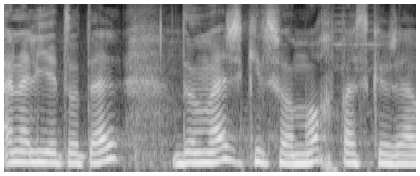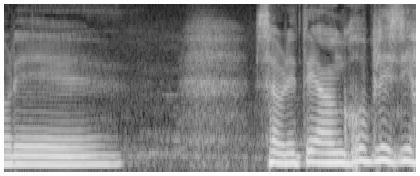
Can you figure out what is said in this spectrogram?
un allié total. Dommage qu'il soit mort parce que j'aurais ça aurait été un gros plaisir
